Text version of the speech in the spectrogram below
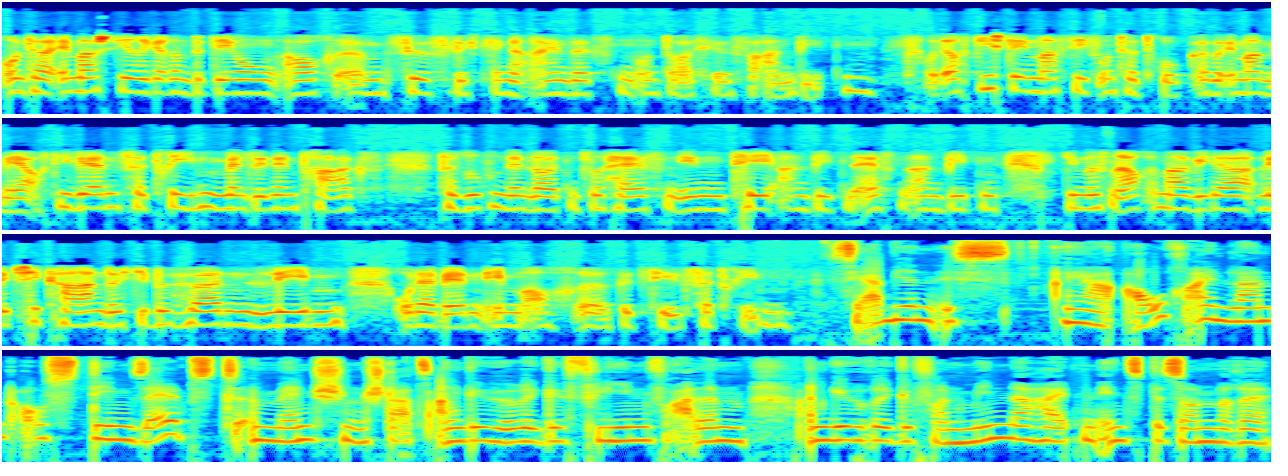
unter immer schwierigeren Bedingungen auch ähm, für Flüchtlinge einsetzen und dort Hilfe anbieten. Und auch die stehen massiv unter Druck, also immer mehr. Auch die werden vertrieben, wenn sie in den Parks versuchen, den Leuten zu helfen, ihnen Tee anbieten, Essen anbieten. Die müssen auch immer wieder mit Schikanen durch die Behörden leben oder werden eben auch äh, gezielt vertrieben. Serbien ist ja auch ein Land, aus dem selbst Menschen, Staatsangehörige fliehen, vor allem Angehörige von Minderheiten, insbesondere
